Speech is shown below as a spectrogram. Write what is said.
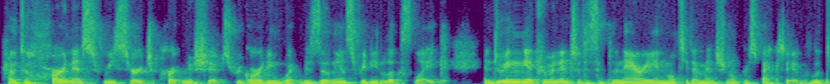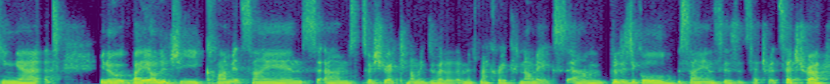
how to harness research partnerships regarding what resilience really looks like and doing it from an interdisciplinary and multidimensional perspective looking at you know, biology, climate science, um, socioeconomic development, macroeconomics, um, political sciences, et cetera, et cetera,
